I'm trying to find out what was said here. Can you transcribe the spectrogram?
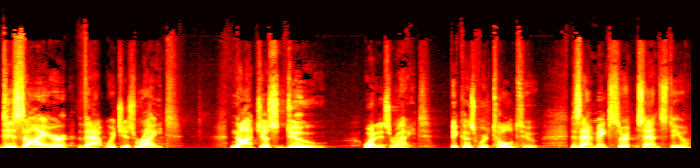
desire that which is right not just do what is right because we're told to. Does that make sense to you?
